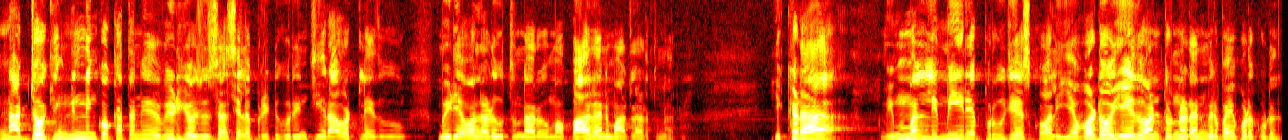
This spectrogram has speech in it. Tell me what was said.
నాట్ జోకింగ్ నిన్న ఇంకొక అతని వీడియో చూసా. సెలబ్రిటీ గురించి రావట్లేదు. మీడియా వాళ్ళు అడుగుతున్నారు మా బాధ అని మాట్లాడుతున్నారు. ఇక్కడ మిమ్మల్ని మీరే ప్రూవ్ చేసుకోవాలి. ఎవడో ఏదో అంటున్నాడని మీరు భయపడకూడదు.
